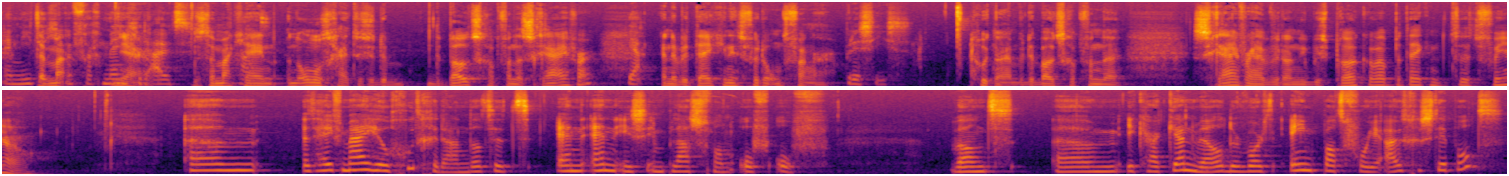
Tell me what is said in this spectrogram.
En niet een fragmentje ja, eruit. Dus dan maak jij een, een, onderscheid tussen de, de boodschap van de schrijver ja. en de betekenis voor de ontvanger. Precies. Goed, dan hebben we de boodschap van de schrijver hebben we dan nu besproken. Wat betekent het voor jou? Um, het heeft mij heel goed gedaan dat het en-en is in plaats van of-of. Want um, ik herken wel, er wordt één pad voor je uitgestippeld.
